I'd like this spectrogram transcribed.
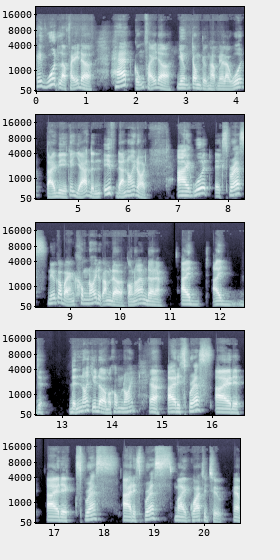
Cái would là phẩy đờ. Had cũng phẩy đờ. Nhưng trong trường hợp này là would. Tại vì cái giả định if đã nói rồi. I would express nếu các bạn không nói được âm đờ còn nói âm đờ nè. I I định nói chữ đờ mà không nói. Yeah, I'd express I'd I'd express I'd express my gratitude. Yeah.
